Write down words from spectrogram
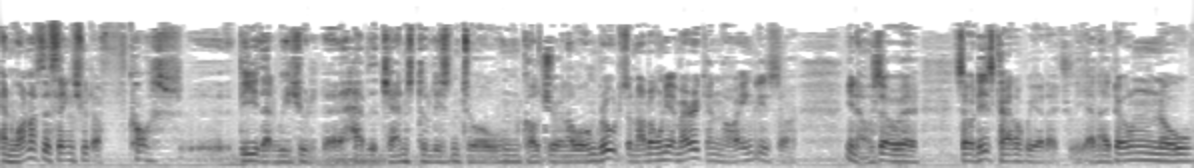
And one of the things should, of course, uh, be that we should uh, have the chance to listen to our own culture and our own roots, and not only American or English or, you know. So, uh, so it is kind of weird actually, and I don't know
